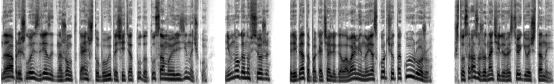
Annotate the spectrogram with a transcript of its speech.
Да, пришлось срезать ножом ткань, чтобы вытащить оттуда ту самую резиночку. Немного, но все же. Ребята покачали головами, но я скорчил такую рожу, что сразу же начали расстегивать штаны.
